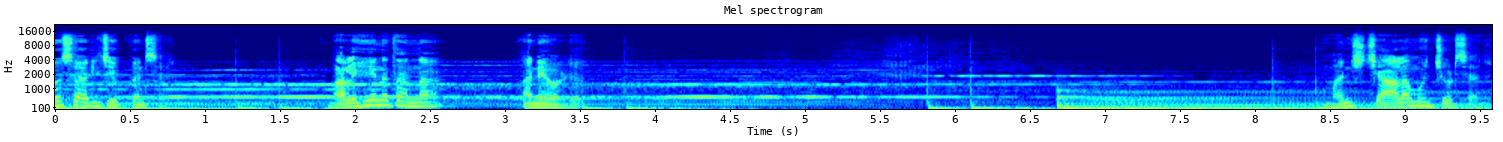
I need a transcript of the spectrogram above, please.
ఎన్నోసార్లు చెప్పాను సార్. బలహీనత అన్నా అనేవాడు. మనిషి చాలా మంచోడు సార్.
